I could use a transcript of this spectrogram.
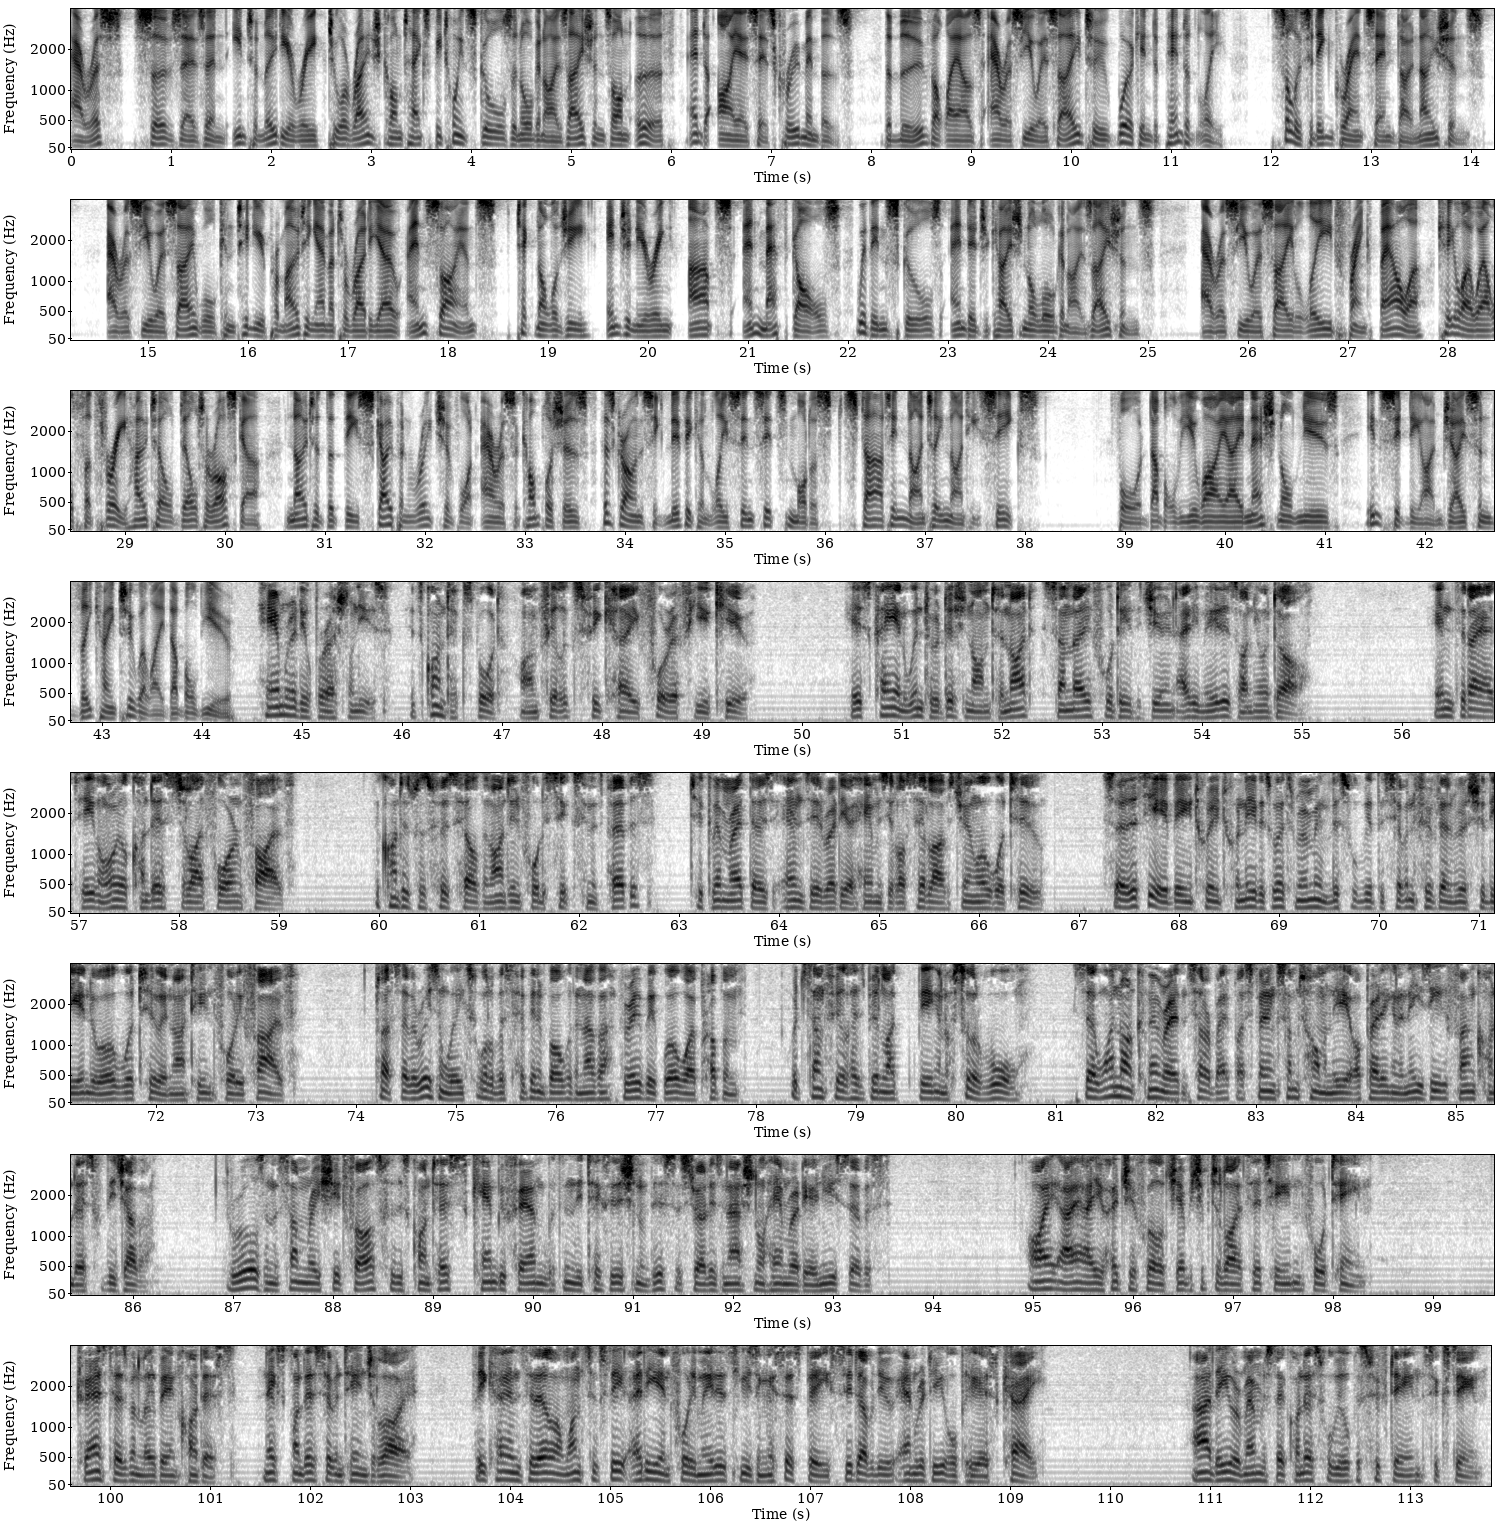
ARISS serves as an intermediary to arrange contacts between schools and organisations on Earth and ISS crew members. The move allows ARISS USA to work independently, soliciting grants and donations. ARISS USA will continue promoting amateur radio and science, technology, engineering, arts, and math goals within schools and educational organisations. ARISS USA lead Frank Bauer, Kilo Alpha 3 Hotel Delta Oscar, noted that the scope and reach of what ARISS accomplishes has grown significantly since its modest start in 1996. For WIA National News, in Sydney, I'm Jason, VK2LAW. Ham Radio Operational News. It's Contact Sport. I'm Felix VK4FUQ. SKN Winter Edition on tonight, Sunday, 14th June, 80 metres on your dial. NZART Memorial Contest July 4 and 5. The contest was first held in 1946 and its purpose to commemorate those NZ radio hams who lost their lives during World War II. So this year, being 2020, it is worth remembering this will be the 75th anniversary of the end of World War II in 1945. Plus, over recent weeks, all of us have been involved with another very big worldwide problem, which some feel has been like being in a sort of war. So why not commemorate and celebrate by spending some time in the air operating in an easy, fun contest with each other? The rules and the summary sheet files for this contest can be found within the text edition of this Australia's National Ham Radio News Service. IARU HF World Championship July 13-14 Trans-Tasman Low Band Contest Next contest 17 July VK and VKNZL on 160, 80 and 40 metres using SSB, CW, and ANRTY or PSK. Ah, RD Remembrance Day contest will be August 15 16.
